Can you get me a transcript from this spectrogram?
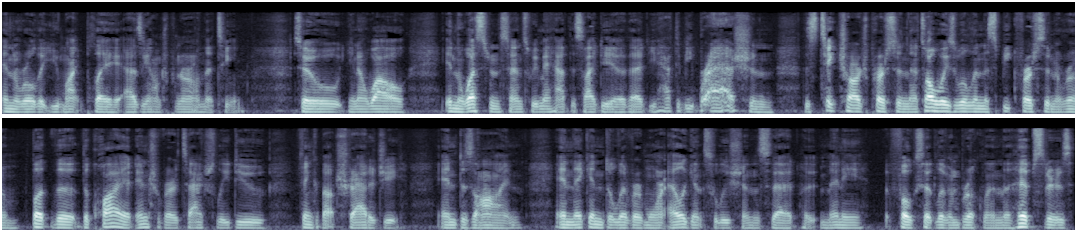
and the role that you might play as the entrepreneur on the team. So, you know, while in the Western sense, we may have this idea that you have to be brash and this take charge person that's always willing to speak first in a room. But the, the quiet introverts actually do think about strategy and design, and they can deliver more elegant solutions that many folks that live in Brooklyn, the hipsters,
